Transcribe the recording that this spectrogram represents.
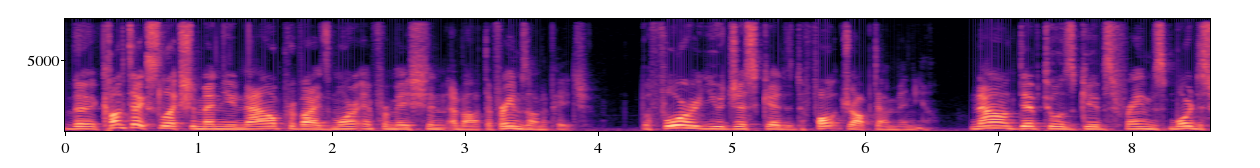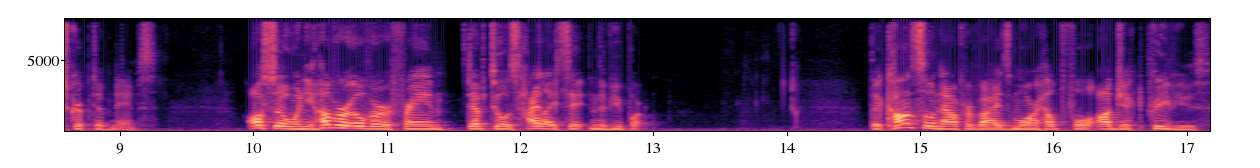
The context selection menu now provides more information about the frames on a page. Before, you just get a default drop-down menu. Now, DevTools gives frames more descriptive names. Also, when you hover over a frame, DevTools highlights it in the viewport. The console now provides more helpful object previews.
